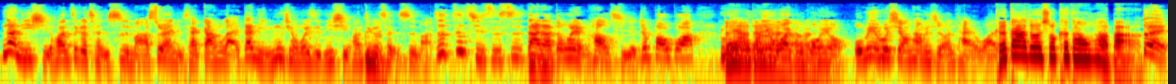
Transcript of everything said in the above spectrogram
那你喜欢这个城市吗？虽然你才刚来，但你目前为止你喜欢这个城市吗？”这这其实是大家都会很好奇的，就包括如果我们有外国朋友，我们也会希望他们喜欢台湾。可是大家都会说客套话吧？对，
